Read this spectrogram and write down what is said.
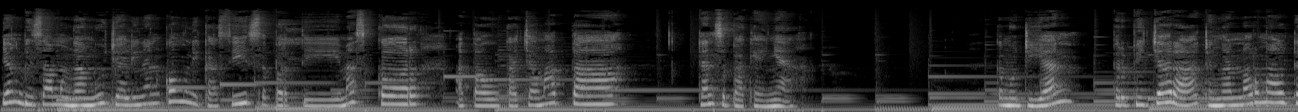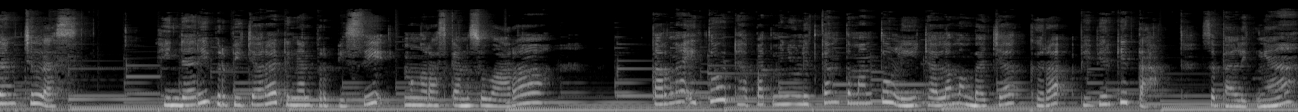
yang bisa mengganggu jalinan komunikasi seperti masker atau kacamata dan sebagainya. Kemudian, berbicara dengan normal dan jelas. Hindari berbicara dengan berbisik, mengeraskan suara, karena itu dapat menyulitkan teman tuli dalam membaca gerak bibir kita. Sebaliknya,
